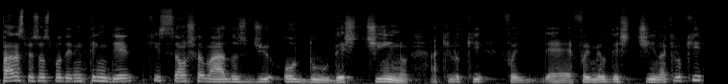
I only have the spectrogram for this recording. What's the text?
para as pessoas poderem entender que são chamados de Odu, destino, aquilo que foi, é, foi meu destino, aquilo que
